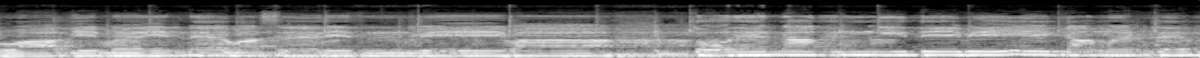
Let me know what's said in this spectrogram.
වාගෙම එන වසරෙත් වේවා. තොරනක් ඉදිවේ ගමටම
